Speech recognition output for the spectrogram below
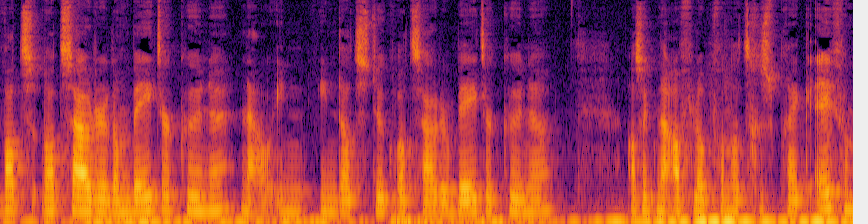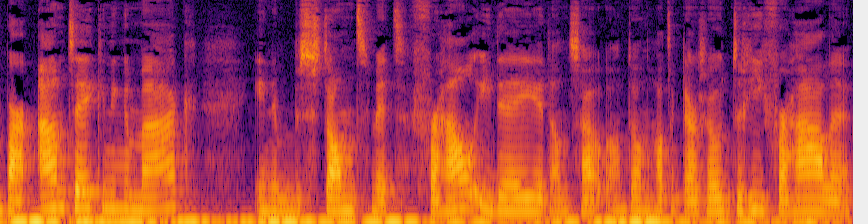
wat, wat zou er dan beter kunnen? Nou, in, in dat stuk wat zou er beter kunnen? Als ik na afloop van dat gesprek even een paar aantekeningen maak in een bestand met verhaalideeën, dan, zou, dan had ik daar zo drie verhalen,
